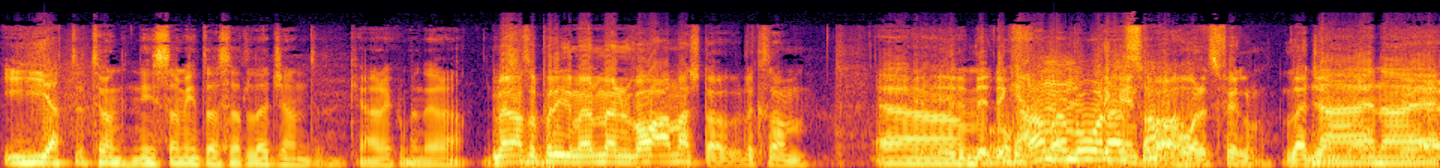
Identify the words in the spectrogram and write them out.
jättetung. Ni som inte har sett Legend kan jag rekommendera. Men alltså på riktigt, men, men vad annars då? Liksom, Ehm, det, det, och- kan I don't inte, remember vara, what det I kan inte saw. vara årets film. Legend Nej, och... nej.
